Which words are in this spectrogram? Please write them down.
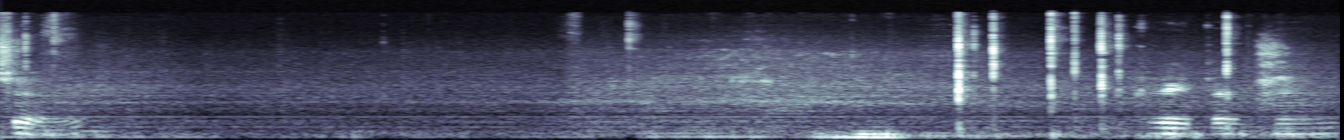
future greater than.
